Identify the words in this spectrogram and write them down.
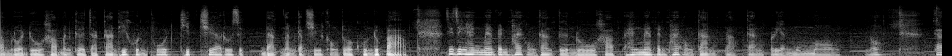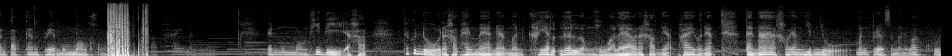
สำรวจดูครับ มันเกิดจากการที่คุณพูดคิดเชื่อรู้สึกแบบนั้นกับชีวิตของตัวคุณหรือเปล่า จริง ๆ แฮงแมนเป็นไพ่ของการตื่นรู้ครับแฮงแมนเป็นไพ่ของการปรับการเปลี่ยนมุมมองเนาะการปรับการเปลี่ยนมุมมองของเราครับให้มันเป็นมุมมองที่ดีอะครับ ถ้าคุณดูนะครับแฮงแมนเนี่ยเหมือนเครียดเลื่อนลงหัวแล้วนะครับเนี่ยไพ่คนนี้แต่หน้าเขายังยิ้มอยู่มันเปรียบเสมือนว่าคุณ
